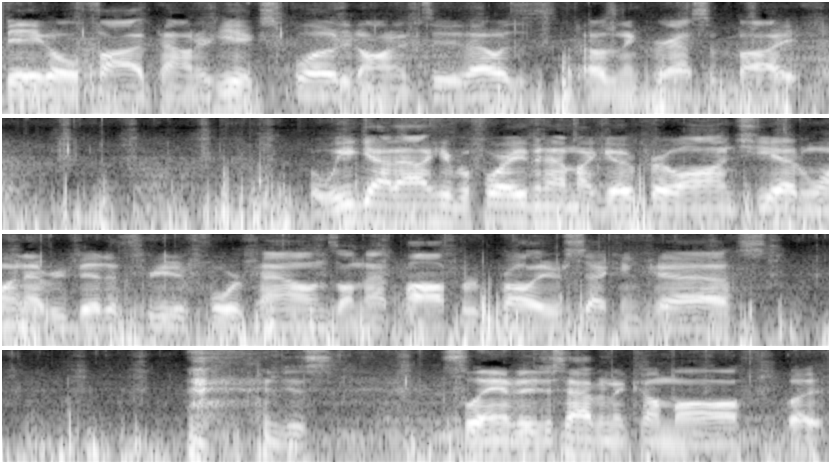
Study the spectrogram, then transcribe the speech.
big old five pounder. He exploded on it too. That was that was an aggressive bite. But we got out here before I even had my GoPro on. She had one every bit of three to four pounds on that popper, probably her second cast. and just slammed it. Just happened to come off, but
